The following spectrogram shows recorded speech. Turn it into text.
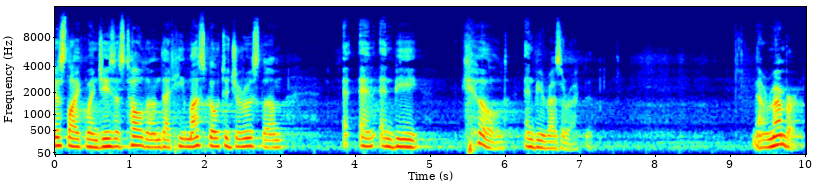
Just like when Jesus told them that he must go to Jerusalem and, and be killed and be resurrected. Now remember,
